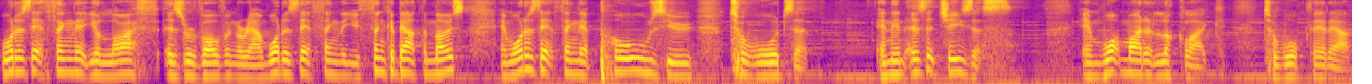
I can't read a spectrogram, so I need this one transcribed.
What is that thing that your life is revolving around? What is that thing that you think about the most? And what is that thing that pulls you towards it? And then is it Jesus? And what might it look like to walk that out?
